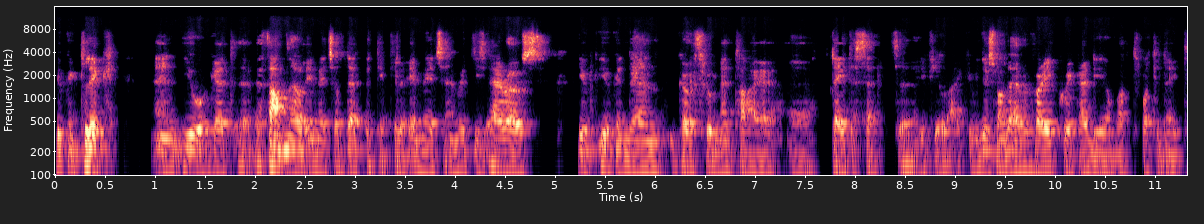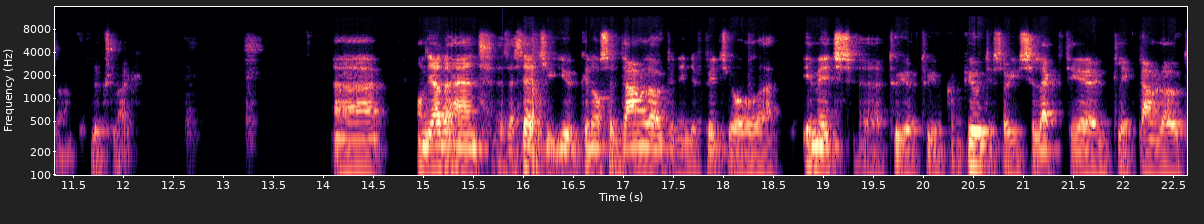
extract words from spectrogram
you can click, and you will get a, a thumbnail image of that particular image. And with these arrows, you, you can then go through an entire uh, data set uh, if you like. If you just want to have a very quick idea of what, what the data looks like. Uh, on the other hand, as I said, you, you can also download an individual uh, image uh, to your to your computer. So you select here and click download,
